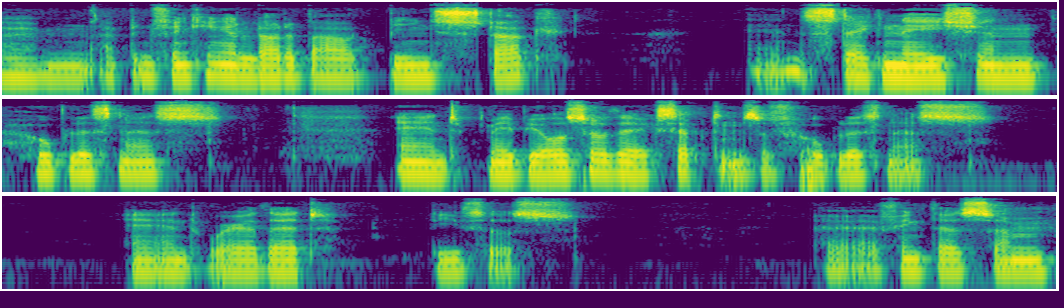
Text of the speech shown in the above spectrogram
Um, I've been thinking a lot about being stuck and stagnation, hopelessness, and maybe also the acceptance of hopelessness and where that leaves us. Uh, I think there's some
